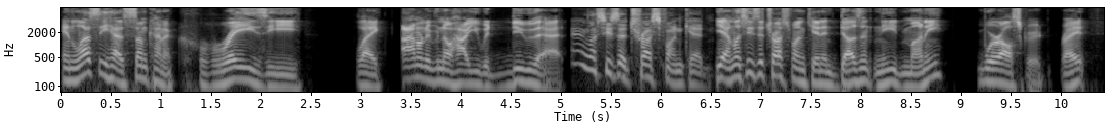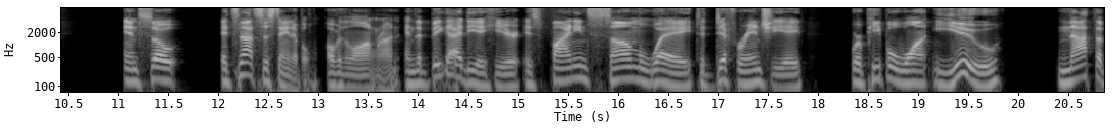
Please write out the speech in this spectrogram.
unless he has some kind of crazy, like I don't even know how you would do that. Unless he's a trust fund kid. Yeah, unless he's a trust fund kid and doesn't need money, we're all screwed, right? And so it's not sustainable over the long run. And the big idea here is finding some way to differentiate where people want you not the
